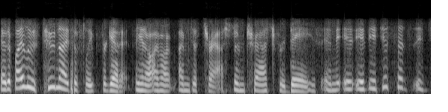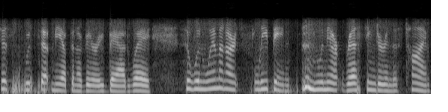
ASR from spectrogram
and if I lose two nights of sleep, forget it. You know, I'm a, I'm just trashed. I'm trashed for days. And it it, it just says it just would set me up in a very bad way. So when women aren't sleeping, when they aren't resting during this time,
